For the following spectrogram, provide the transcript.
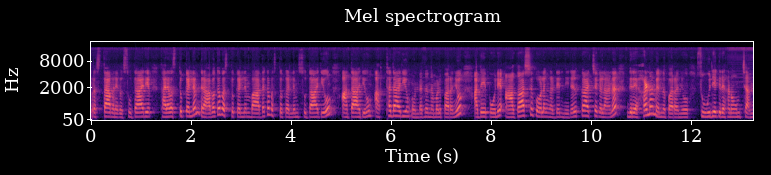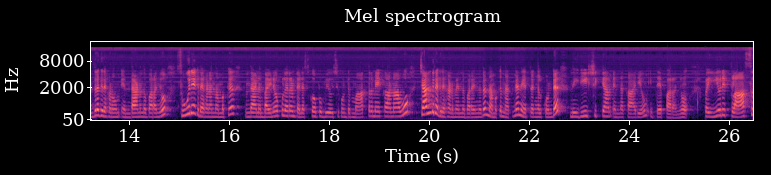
പ്രസ്താവനകൾ സുതാര്യം കരവസ്തുക്കളിലും ദ്രാവക വസ്തുക്കളിലും ബാധക വസ്തുക്കളിലും സുതാര്യവും അതാര്യവും അർത്ഥധാര്യവും ഉണ്ടെന്ന് നമ്മൾ പറഞ്ഞു. അതേപോലെ ആകാശഗോളങ്ങളുടെ നിഴൽ കാഴ്ചകളാണ് ഗ്രഹണം എന്ന് പറഞ്ഞു. സൂര്യഗ്രഹണവും ചന്ദ്രഗ്രഹണവും എന്താണെന്ന് പറഞ്ഞു. സൂര്യഗ്രഹണം നമുക്ക് എന്താണ് ബൈനോക്കുലറും ടെലസ്കോപ്പ് ഉപയോഗിച്ചുകൊണ്ട് മാത്രമേ കാണാവൂ. ചന്ദ്രഗ്രഹണം എന്ന് പറയുന്നത് നമുക്ക് നഗ്നനേത്രങ്ങൾ കൊണ്ട് നിരീക്ഷിക്കാം എന്ന കാര്യവും ഇതേ പറഞ്ഞു. അപ്പോൾ ഈ ഒരു ക്ലാസ്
